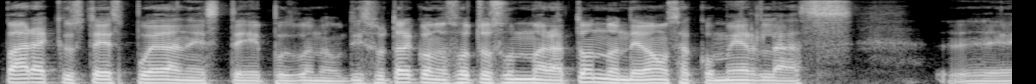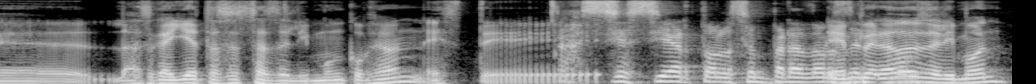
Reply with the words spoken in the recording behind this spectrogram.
para que ustedes puedan, este, pues bueno, disfrutar con nosotros un maratón donde vamos a comer las... las galletas estas de limón, ¿cómo se llaman? Este... Ah, sí, es cierto, los emperadores, emperadores de limón.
